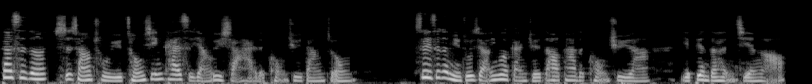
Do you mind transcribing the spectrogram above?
但是呢，时常处于重新开始养育小孩的恐惧当中。所以这个女主角因为感觉到她的恐惧啊，也变得很煎熬。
